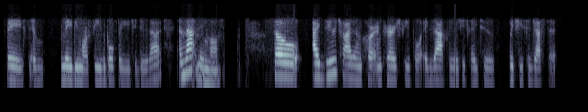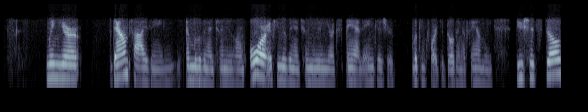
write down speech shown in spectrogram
space, it may be more feasible for you to do that, and that may mm-hmm. cost. So I do try to encourage people exactly what you say to, which you suggested. When you're downsizing and moving into a new home, or if you're moving into a new and you're expanding because you're looking forward to building a family, you should still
